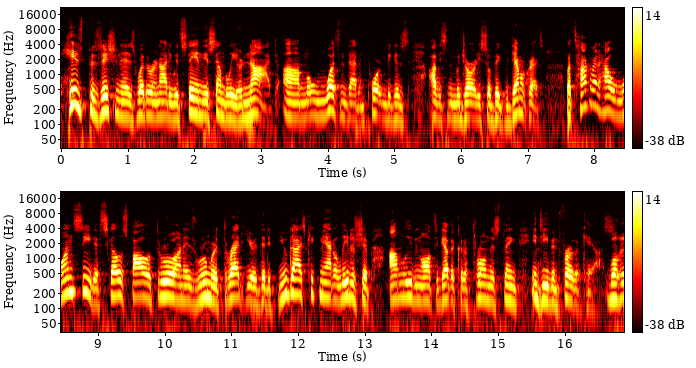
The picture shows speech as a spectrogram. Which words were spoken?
his position is whether or not he would stay in the assembly or not um, wasn't that important because obviously the majority is so big for Democrats. But talk about how one seat, if Skelos followed through on his rumored threat here that if you guys kick me out of leadership, I'm leaving altogether, could have thrown this thing into even further chaos. Well,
